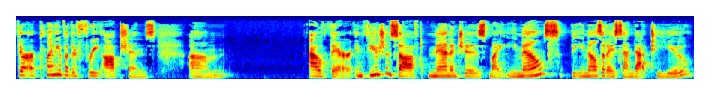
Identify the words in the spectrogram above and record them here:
there are plenty of other free options, um, out there. Infusionsoft manages my emails, the emails that I send out to you.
